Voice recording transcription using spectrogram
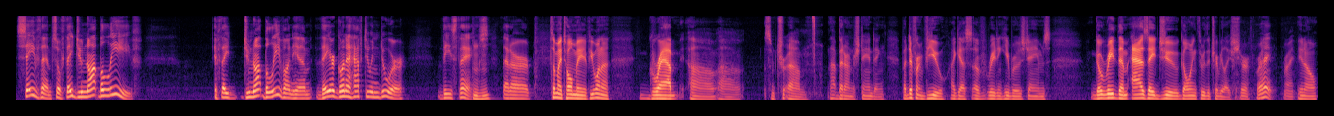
save them. So if they do not believe, if they do not believe on him, they are going to have to endure these things Mm-hmm. that are Somebody told me if you want to grab uh, uh, some tr- um, not better understanding, but different view, I guess, of reading Hebrews, James. Go read them as a Jew going through the tribulation. Sure. Right. Right. You know,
